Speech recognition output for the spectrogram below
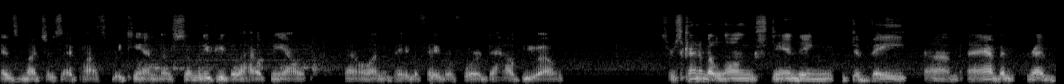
as much as I possibly can. There's so many people that help me out that I want to pay the favor for to help you out. So it's kind of a long-standing debate. Um, I haven't read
